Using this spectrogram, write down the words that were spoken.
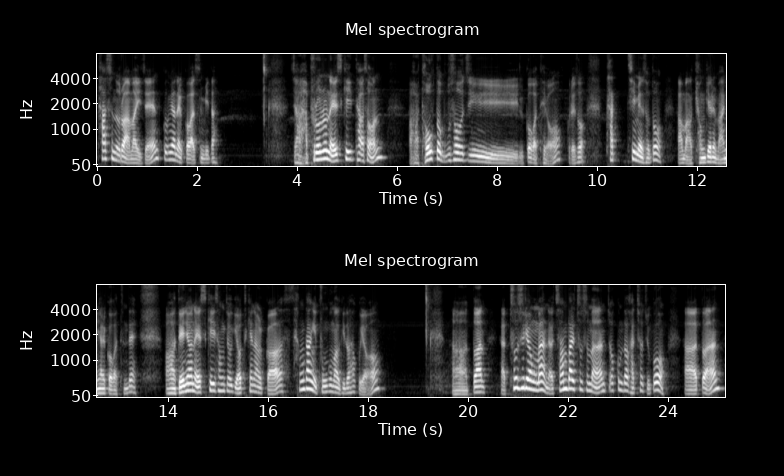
타순으로 아마 이젠 꾸며낼 것 같습니다. 자 앞으로는 SK 타선 아, 더욱더 무서워질 것 같아요. 그래서 타 팀에서도 아마 경계를 많이 할 것 같은데, 아, 내년 SK 성적이 어떻게 나올까 상당히 궁금하기도 하고요. 아, 또한 아, 투수력만 선발 투수만 조금 더 갖춰주고 아, 또한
